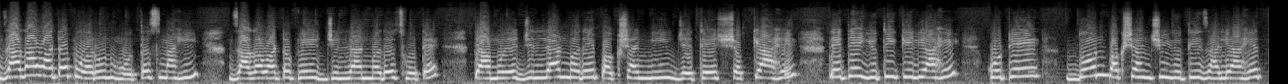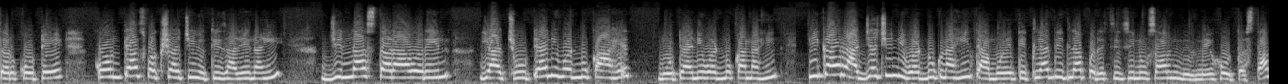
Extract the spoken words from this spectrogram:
जागा वाटप वरून होतच नाही. जागा वाटप हे जिल्ह्यांमध्येच होते. त्यामुळे जिल्ह्यांमध्ये पक्षांनी जेथे शक्य आहे तेथे युती केली आहे. कुठे दोन पक्षांची युती झाली आहे तर कुठे कोणत्याच पक्षाची युती झाली नाही. जिल्हा स्तरावरील या छोट्या निवडणुका आहेत. मोठ्या निवडणुका नाहीत. ही काय राज्याची निवडणूक नाही त्यामुळे तिथल्या तिथल्या परिस्थितीनुसार निर्णय होत असतात.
